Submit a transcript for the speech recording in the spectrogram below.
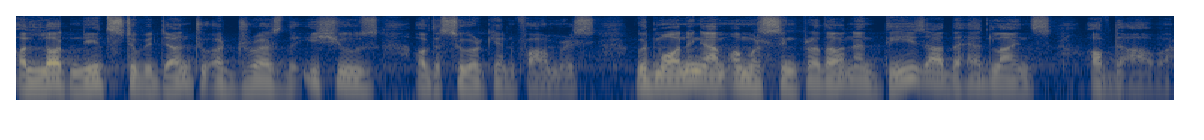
a lot needs to be done to address the issues of the sugarcane farmers. Good morning, I'm Amar Singh Pradhan and these are the headlines of the hour.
